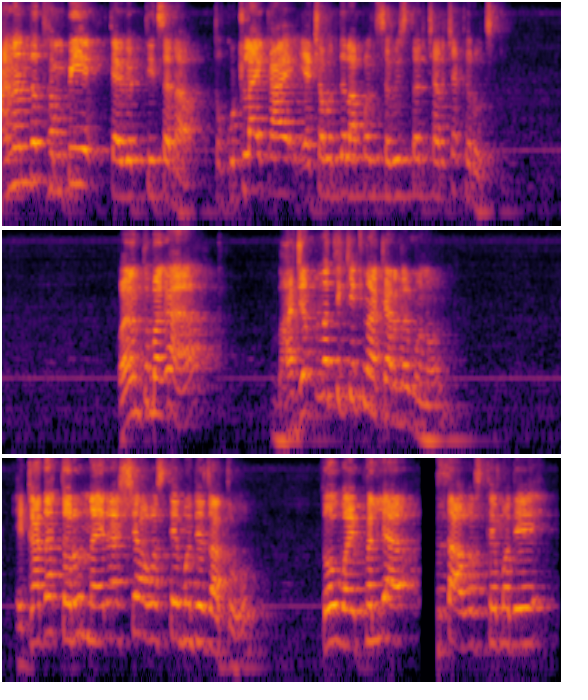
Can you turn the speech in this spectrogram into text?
आनंद थंपी त्या व्यक्तीचं नाव. तो कुठला आहे काय याच्याबद्दल आपण सविस्तर चर्चा करूच. परंतु बघा भाजपनं तिकीट नाकारलं म्हणून एखादा तरुण नैराश्य अवस्थेमध्ये जातो तो वैफल्य अवस्थेमध्ये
